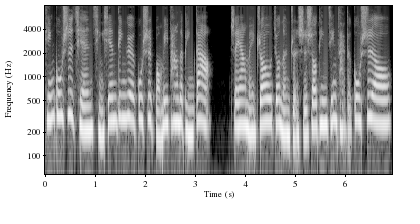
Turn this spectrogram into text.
听故事前，请先订阅故事爆米花的频道，这样每周就能准时收听精彩的故事哦。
